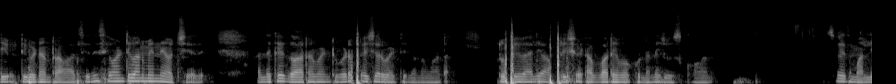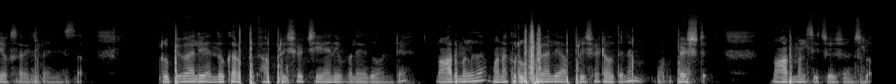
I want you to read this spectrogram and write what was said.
డి డివిడెండ్ రావాల్సింది సెవెంటీ వన్ మీదనే వచ్చేది. అందుకే గవర్నమెంట్ కూడా ప్రెషర్ పెట్టింది అనమాట రూపీ వాల్యూ అప్రిషియేట్ అవ్వనివ్వకుండానే చూసుకోవాలి. సో ఇది మళ్ళీ ఒకసారి ఎక్స్ప్లెయిన్ చేస్తాను రూపీ వాల్యూ ఎందుకు అప్రిషియేట్ చేయనివ్వలేదు అంటే నార్మల్గా మనకు రూపీ వాల్యూ అప్రిషియేట్ అవుతేనే బెస్ట్ నార్మల్ సిచ్యువేషన్స్లో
